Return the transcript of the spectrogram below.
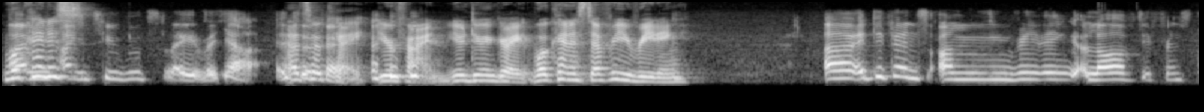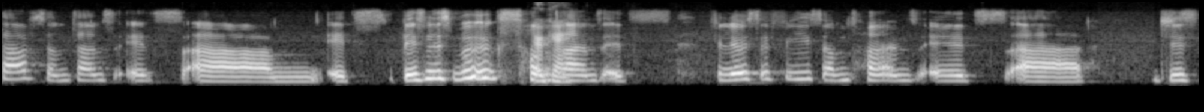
What I'm, kind of? I'm two books late, but yeah, that's okay. okay. You're fine. You're doing great. What kind of stuff are you reading? Uh, it depends. I'm reading a lot of different stuff. Sometimes it's um, it's business books. Sometimes okay. it's philosophy. Sometimes it's uh, just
